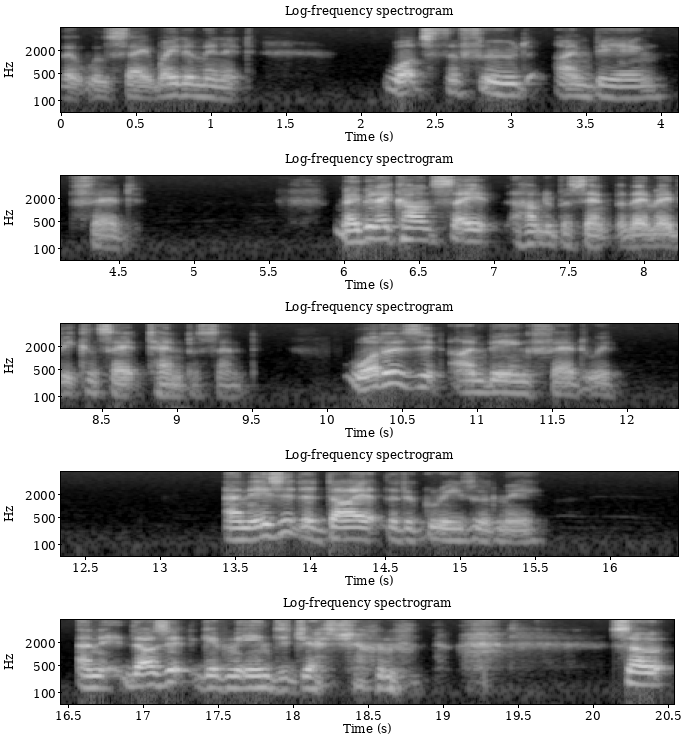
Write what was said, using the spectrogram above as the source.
that will say wait a minute what's the food i'm being fed maybe they can't say it 100% but they maybe can say it 10% what is it I'm being fed with? And is it a diet that agrees with me? And does it give me indigestion? so,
